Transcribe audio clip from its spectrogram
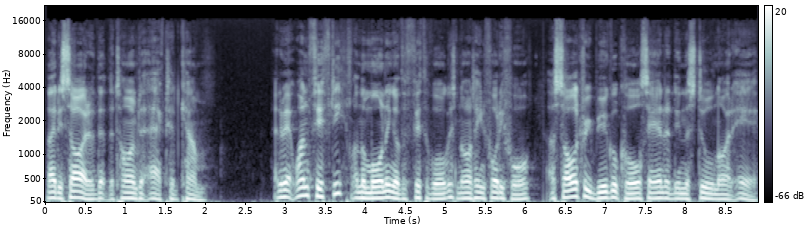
they decided that the time to act had come. At about 1.50 on the morning of the 5th of August 1944, a solitary bugle call sounded in the still night air.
